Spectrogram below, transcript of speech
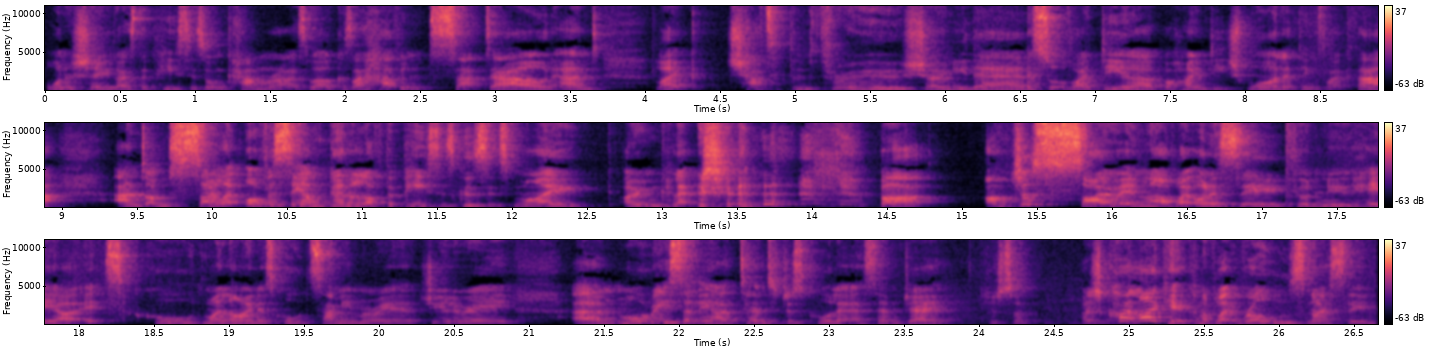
want to show you guys the pieces on camera as well because I haven't sat down and like chatted them through, shown you their sort of idea behind each one and things like that. And I'm so like, obviously I'm gonna love the pieces because it's my own collection. but I'm just so in love, like honestly. If you're new here, it's called, my line is called Sammi Maria Jewellery. Um, more recently, I tend to just call it SMJ, just so, I just quite like it, it kind of like rolls nicely.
